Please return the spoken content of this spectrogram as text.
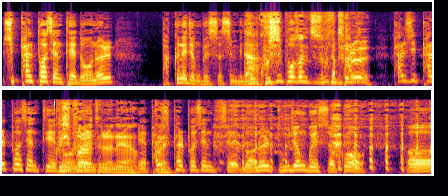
18%의 돈을 박근혜 정부에 썼습니다. 그럼 90% 정도를 88%의 90%를 돈을 네요 예, 88%의 돈을 두 정부에 썼고 어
